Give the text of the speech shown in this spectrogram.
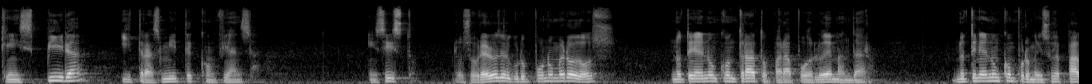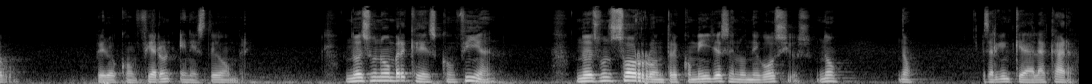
que inspira y transmite confianza. Insisto, los obreros del grupo número 2 no tenían un contrato para poderlo demandar, no tenían un compromiso de pago, pero confiaron en este hombre. No es un hombre que desconfían, no es un zorro, entre comillas, en los negocios, no, no, es alguien que da la cara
